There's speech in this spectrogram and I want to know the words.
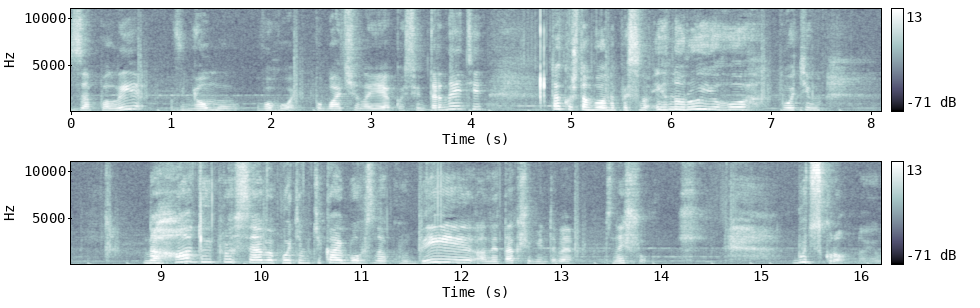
Запали в ньому вогонь. Побачила я якось в інтернеті. Також там було написано: ігноруй його, потім нагадуй про себе, потім тікай Бог зна куди, але так, щоб він тебе знайшов. Будь скромною,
